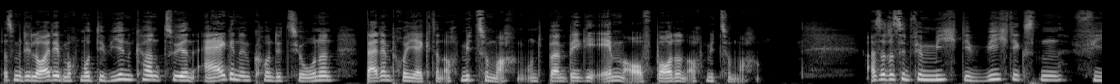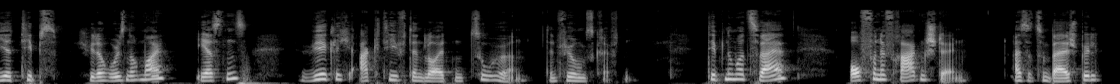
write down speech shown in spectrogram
dass man die Leute eben auch motivieren kann, zu ihren eigenen Konditionen bei dem Projekt dann auch mitzumachen und beim BGM-Aufbau dann auch mitzumachen. Also das sind für mich die wichtigsten vier Tipps. Ich wiederhole es nochmal. Erstens, wirklich aktiv den Leuten zuhören, den Führungskräften. Tipp Nummer zwei, offene Fragen stellen. Also zum Beispiel,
